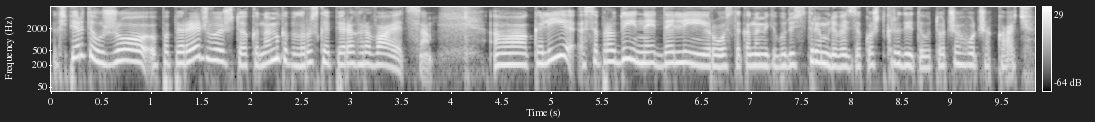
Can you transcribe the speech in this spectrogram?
Эксперты ўжо папярэджваюць што эканоміка беларуская пераграваецца. Калі сапраўды найдалей рост эканомікі будуць стрымліваць за кошт крэдытаў то чаго чакаць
